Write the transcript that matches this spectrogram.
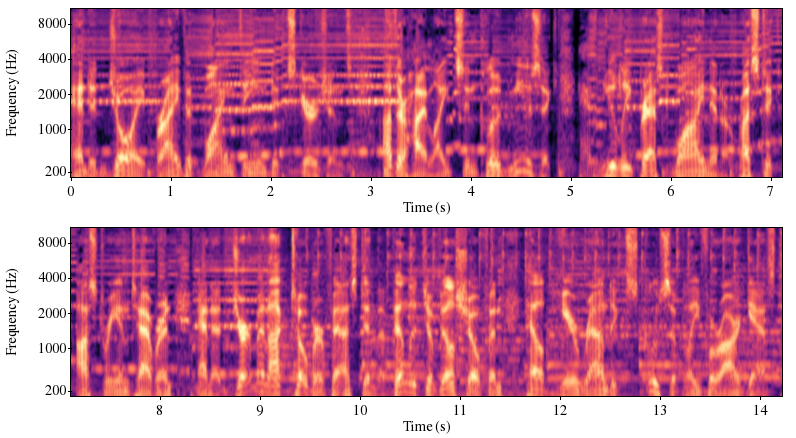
and enjoy private wine themed excursions. Other highlights include music and newly pressed wine at a rustic Austrian tavern and a German Oktoberfest in the village of Vilshofen held year round exclusively for our guests.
